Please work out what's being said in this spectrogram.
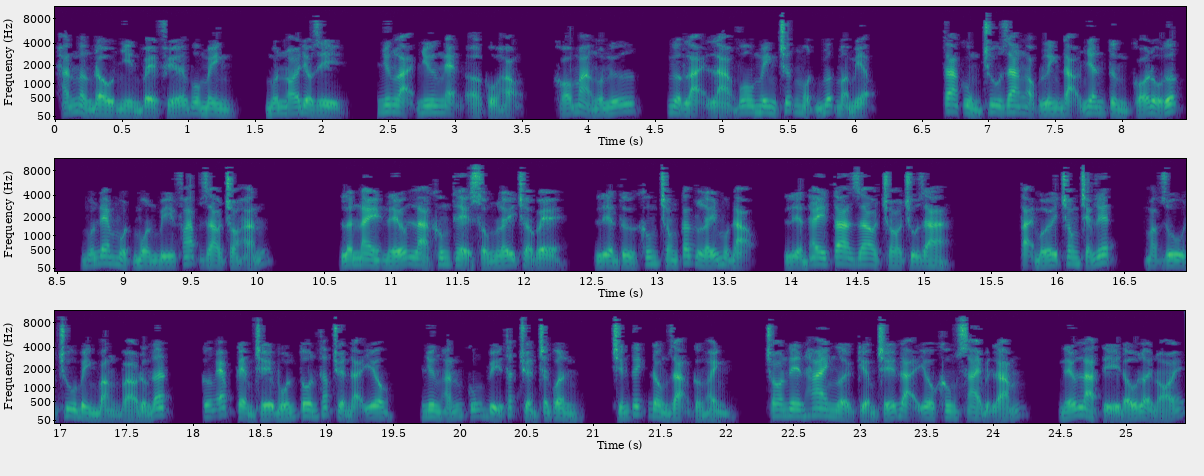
hắn ngẩng đầu nhìn về phía vô minh, muốn nói điều gì, nhưng lại như nghẹn ở cổ họng, khó mà ngôn ngữ, ngược lại là vô minh trước một bước mở miệng. Ta cùng chu gia ngọc linh đạo nhân từng có đồ ước, muốn đem một môn bí pháp giao cho hắn. Lần này nếu là không thể sống lấy trở về, liền từ không trong các lấy một đạo, liền hay ta giao cho chu gia. Tại mới trong chém liết, mặc dù chu bình bằng vào đường đất, cưỡng ép kiềm chế bốn tôn thất truyền đại yêu, nhưng hắn cũng bị thất truyền chân quân, chiến tích đồng dạng cường hành, cho nên hai người kiềm chế đại yêu không sai bị lắm, nếu là tỷ đấu lời nói,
